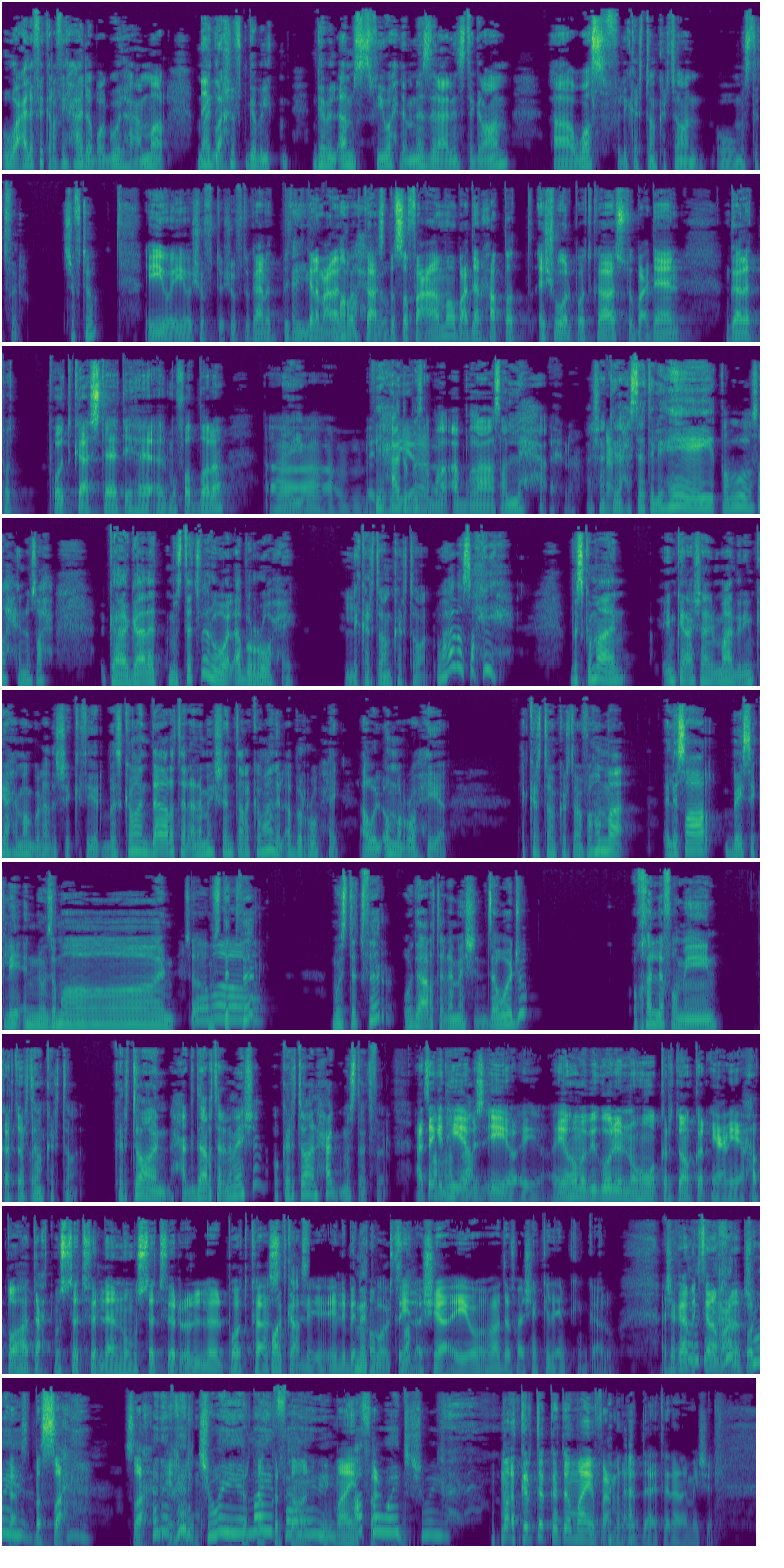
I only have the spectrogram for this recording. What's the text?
وعلى فكرة في حاجة أبغى اقولها عمار ما أدري أيوة. شفت قبل قبل أمس في واحدة منزلة على الإنستغرام آه وصف لكرتون كرتون ومستدفر. شفته؟ إيوه إيوه شفته شفته كانت بتتكلم أيوة، على البودكاست حلو. بصفة عامة وبعدين حطت إيش هو البودكاست وبعدين قالت بود- بودكاستاتها المفضلة أيوة. في اللي حاجة هي بس أبغى أبغى أصلحها إحنا عشان نعم. كذا حسيت اللي هي طب هو صح إنه صح قالت مستدفر هو الأب الروحي لكرتون كرتون وهذا صحيح بس كمان يمكن عشان ما أدري يمكن إحنا ما نقول هذا الشيء كثير بس كمان دائرة الأنيميشن ترى كمان الأب الروحي أو الأم الروحية لكرتون كرتون فهم اللي صار basically إنه زمان. مستدفر؟ مستدفر ودائرة الانيميشن. تزوجوا؟ وخلفوا مين؟ كرتون. كرتون كرتون. كرتون حق دائرة الانيميشن وكرتون حق مستدفر. أعتقد هي؟ بس إيوه إيوه. هي هم بيقولوا إنه هو كرتون كر... يعني حطوها تحت مستدفر لأنه مستدفر ال- البودكاست بودكاست. اللي, اللي بنحط فيه صح. الأشياء. إيوه هذا فعشان كذا يمكن قالوا. عشان كانوا بيتكلموا على غرت شوية. البودكاست بس صح صح. أنا غرت شوية ما ينفع كرتون. ما ينفع شوية. كرتون كرتون ما ينفع من غير دائرة الانيميشن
